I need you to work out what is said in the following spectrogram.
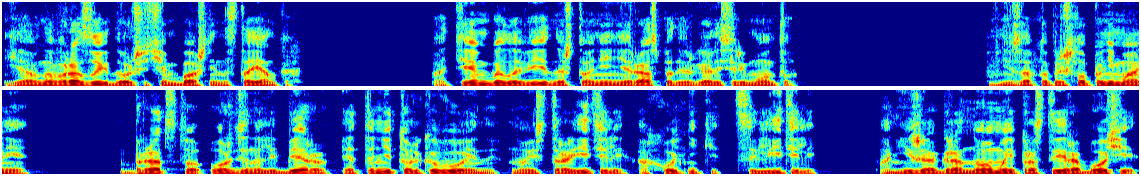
Явно в разы дольше, чем башни на стоянках. По тем было видно, что они не раз подвергались ремонту. Внезапно пришло понимание. Братство Ордена Либеро — это не только воины, но и строители, охотники, целители. Они же агрономы и простые рабочие.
